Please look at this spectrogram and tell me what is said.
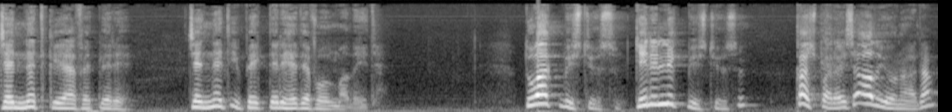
cennet kıyafetleri, cennet ipekleri hedef olmalıydı. Duvak mı istiyorsun? Gelinlik mi istiyorsun? Kaç paraysa alıyor onu adam.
